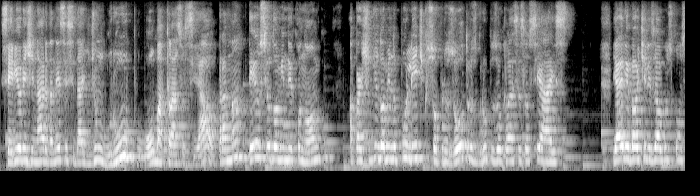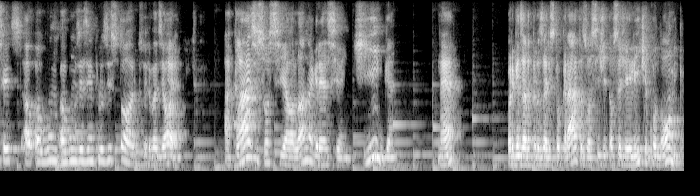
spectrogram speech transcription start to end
seria originário da necessidade de um grupo ou uma classe social para manter o seu domínio econômico a partir de um domínio político sobre os outros grupos ou classes sociais. E aí ele vai utilizar alguns conceitos, algum, alguns exemplos históricos. Ele vai dizer, olha, a classe social lá na Grécia antiga, né, organizada pelos aristocratas, ou seja, a elite econômica,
